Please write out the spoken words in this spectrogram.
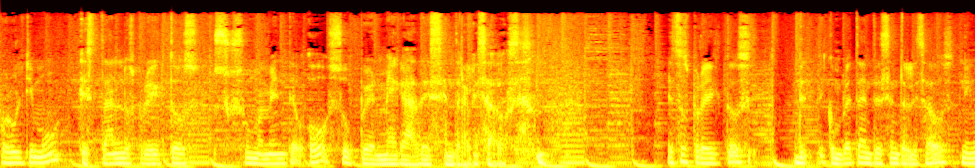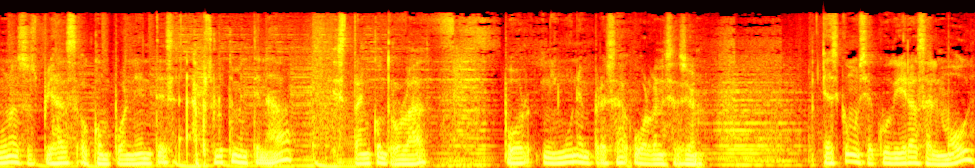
Por último, están los proyectos sumamente o super mega descentralizados. Estos proyectos completamente descentralizados, ninguno de sus piezas o componentes, absolutamente nada, están controlados por ninguna empresa u organización. Es como si acudieras al mall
